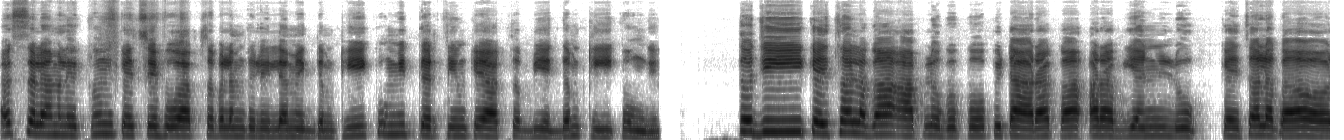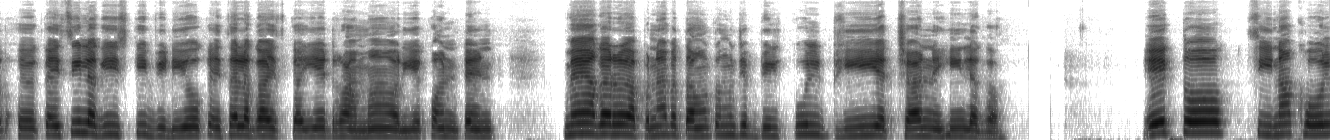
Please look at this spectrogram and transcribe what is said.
अस्सलाम वालेकुम कैसे हो आप सब? अलहमदिल्ला मैं एकदम ठीक उम्मीद करती हूँ कि आप सब भी एकदम ठीक होंगे। तो जी, कैसा लगा आप लोगों को पिटारा का अरबियन लुक? कैसा लगा और कैसी लगी इसकी वीडियो? कैसा लगा इसका ये ड्रामा और ये कंटेंट मैं अगर अपना बताऊँ तो मुझे बिल्कुल भी अच्छा नहीं लगा। एक तो सीना खोल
